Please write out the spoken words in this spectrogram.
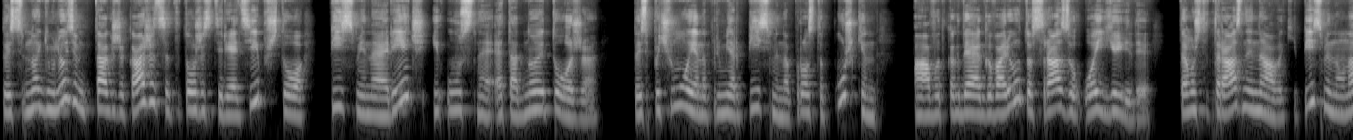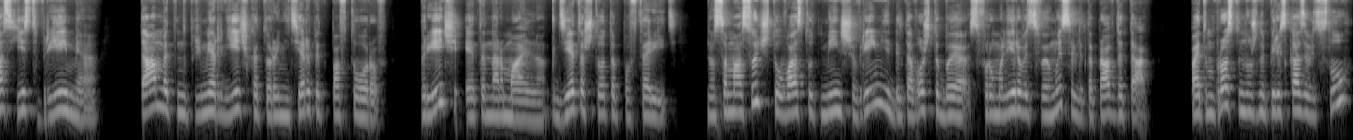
То есть многим людям также кажется, это тоже стереотип, что письменная речь и устная — это одно и то же. То есть почему я, например, письменно просто Пушкин, а вот когда я говорю, то сразу ой-ой-ой, потому что это разные навыки. Письменно у нас есть время. Там это, например, речь, которая не терпит повторов. В речи это нормально, где-то что-то повторить. Но сама суть, что у вас тут меньше времени для того, чтобы сформулировать свою мысль, это правда так. Поэтому просто нужно пересказывать вслух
